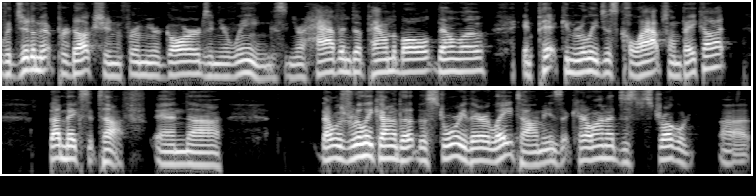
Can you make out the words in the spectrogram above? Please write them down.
legitimate production from your guards and your wings, and you're having to pound the ball down low, and Pitt can really just collapse on Bacot, that makes it tough. And uh, that was really kind of the, the story there late, Tommy, is that Carolina just struggled uh,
